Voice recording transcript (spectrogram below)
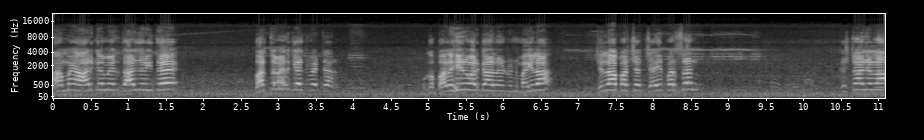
ఆ అమ్మాయి ఆరిక మీద దాడి జరిగితే భర్త మీద కేసు పెట్టారు. ఒక బలహీన వర్గాలైనటువంటి మహిళ జిల్లా పరిషత్ చైర్పర్సన్ కృష్ణా జిల్లా.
